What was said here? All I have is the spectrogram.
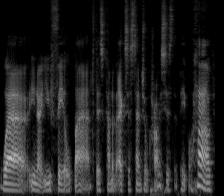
where, you know, you feel bad, this kind of existential crisis that people have.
